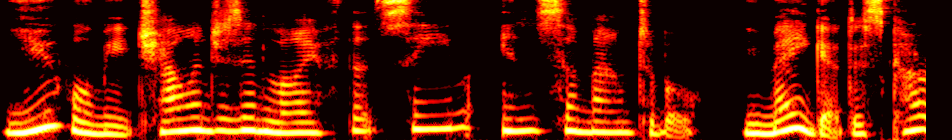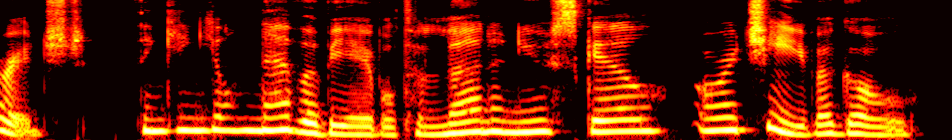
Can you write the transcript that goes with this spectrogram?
you will meet challenges in life that seem insurmountable. You may get discouraged, thinking you'll never be able to learn a new skill or achieve a goal.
